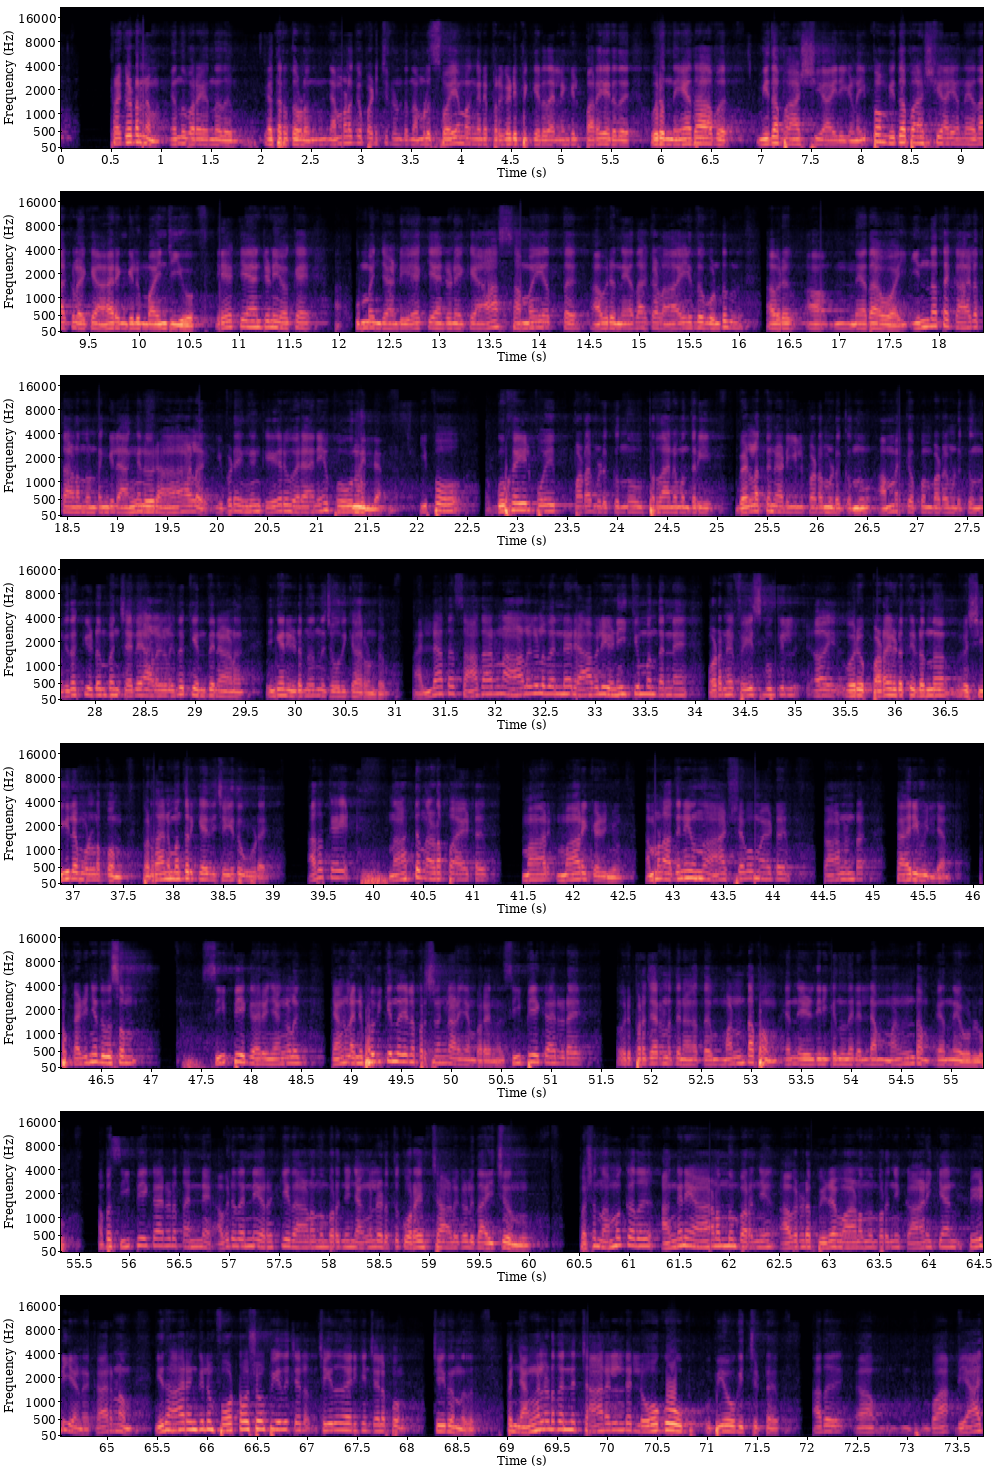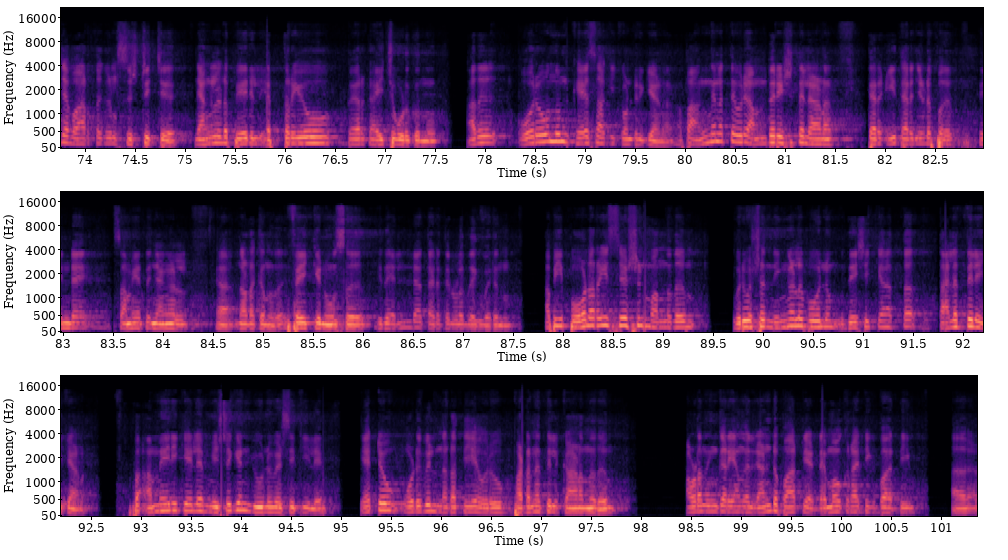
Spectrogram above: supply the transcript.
പ്രകടനം എന്ന് പറയുന്നത് എത്രത്തോളം നമ്മളൊക്കെ പഠിച്ചിട്ടുണ്ട് നമ്മൾ സ്വയം അങ്ങനെ പ്രകടിപ്പിക്കരുത് അല്ലെങ്കിൽ പറയരുത് ഒരു നേതാവ് മിതഭാഷിയായിരിക്കണം. ഇപ്പം മിതഭാഷിയായ നേതാക്കളെയൊക്കെ ആരെങ്കിലും മൈൻഡ് ചെയ്യുമോ എ കെ ആന്റണിയൊക്കെ ഉമ്മൻചാണ്ടി എ കെ ആന്റണിയൊക്കെ ആ സമയത്ത് അവർ നേതാക്കളായതുകൊണ്ട് അവർ നേതാവായി. ഇന്നത്തെ കാലത്താണെന്നുണ്ടെങ്കിൽ അങ്ങനെ ഒരാൾ ഇവിടെ എങ്ങും കയറി വരാനേ പോകുന്നില്ല. ഇപ്പോൾ ഗുഹയിൽ പോയി പടമെടുക്കുന്നു പ്രധാനമന്ത്രി വെള്ളത്തിനടിയിൽ പടമെടുക്കുന്നു അമ്മയ്ക്കൊപ്പം പടമെടുക്കുന്നു ഇതൊക്കെ ഇടുമ്പം ചില ആളുകൾ ഇതൊക്കെ എന്തിനാണ് ഇങ്ങനെ ഇടുന്നതെന്ന് ചോദിക്കാറുണ്ട്. അല്ലാത്ത സാധാരണ ആളുകൾ തന്നെ രാവിലെ എണീക്കുമ്പം തന്നെ ഉടനെ ഫേസ്ബുക്കിൽ ഒരു പടം എടുത്തിടുന്ന ശീലമുള്ളപ്പം പ്രധാനമന്ത്രിക്ക് അത് ചെയ്തുകൂടെ? അതൊക്കെ നാട്ടു നടപ്പായിട്ട് മാറി മാറിക്കഴിഞ്ഞു. നമ്മൾ അതിനെ ഒന്നും ആക്ഷേപമായിട്ട് കാണേണ്ട കാര്യമില്ല. അപ്പോൾ കഴിഞ്ഞ ദിവസം സി പി ഐക്കാർ ഞങ്ങൾ ഞങ്ങൾ അനുഭവിക്കുന്ന ചില പ്രശ്നങ്ങളാണ് ഞാൻ പറയുന്നത്. സി പി ഐക്കാരുടെ ഒരു പ്രചരണത്തിനകത്ത് മണ്ഡപം എന്ന് എഴുതിയിരിക്കുന്നതിലെല്ലാം മണ്ഡം എന്നേ ഉള്ളൂ. അപ്പൊ സി പി ഐക്കാരുടെ തന്നെ അവർ തന്നെ ഇറക്കിയതാണെന്നും പറഞ്ഞ് ഞങ്ങളുടെ അടുത്ത് കുറേ ആളുകൾ ഇത് അയച്ചു തന്നു. പക്ഷെ നമുക്കത് അങ്ങനെയാണെന്നും പറഞ്ഞ് അവരുടെ പിഴവാണെന്നും പറഞ്ഞ് കാണിക്കാൻ പേടിയാണ്. കാരണം ഇതാരെങ്കിലും ഫോട്ടോഷോപ്പ് ചെയ്ത് ചില ചെയ്തതായിരിക്കും ചിലപ്പം ചെയ്തെന്നത്. ഇപ്പം ഞങ്ങളുടെ തന്നെ ചാനലിന്റെ ലോഗോ ഉപയോഗിച്ചിട്ട് അത് വ്യാജ വാർത്തകൾ സൃഷ്ടിച്ച് ഞങ്ങളുടെ പേരിൽ എത്രയോ പേർക്ക് അയച്ചു കൊടുക്കുന്നു. അത് ഓരോന്നും കേസാക്കിക്കൊണ്ടിരിക്കുകയാണ്. അപ്പം അങ്ങനത്തെ ഒരു അന്തരീക്ഷത്തിലാണ് തെര- ഈ തെരഞ്ഞെടുപ്പിന്റെ സമയത്ത് ഞങ്ങൾ നടക്കുന്നത്. ഫേക്ക് ന്യൂസ് ഇത് എല്ലാ തരത്തിലുള്ളത് വരുന്നു. അപ്പോൾ ഈ പോളറൈസേഷൻ വന്നത് ഒരുപക്ഷെ നിങ്ങൾ പോലും ഉദ്ദേശിക്കാത്ത തലത്തിലേക്കാണ്. ഇപ്പൊ അമേരിക്കയിലെ മിഷിഗൻ യൂണിവേഴ്സിറ്റിയിലെ ഏറ്റവും ഒടുവിൽ നടത്തിയ ഒരു പഠനത്തിൽ കാണുന്നത് അവിടെ നിങ്ങൾക്ക് അറിയാവുന്ന രണ്ട് പാർട്ടിയാണ് ഡെമോക്രാറ്റിക് പാർട്ടിയും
